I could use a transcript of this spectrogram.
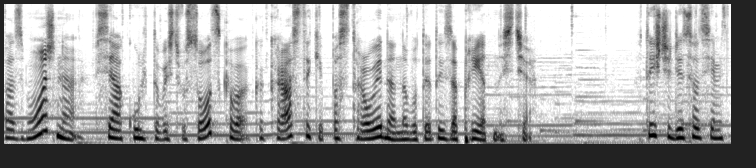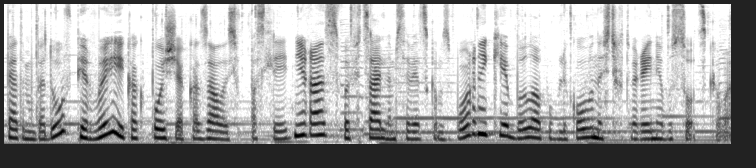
Возможно, вся культовость Высоцкого как раз-таки построена на вот этой запретности. 1975 году впервые, как позже оказалось в последний раз, в официальном советском сборнике было опубликовано стихотворение Высоцкого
